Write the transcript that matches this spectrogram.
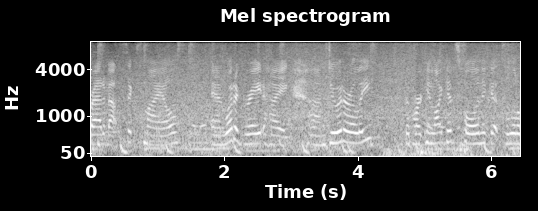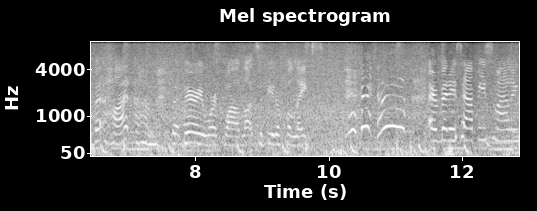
We're at about six miles, and what a great hike. Um, do it early. The parking lot gets full and it gets a little bit hot, um, but very worthwhile. Lots of beautiful lakes. Everybody's happy, smiling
